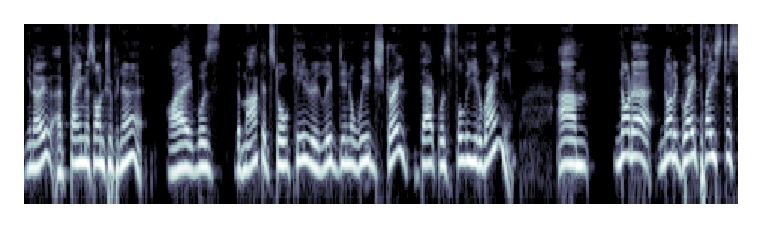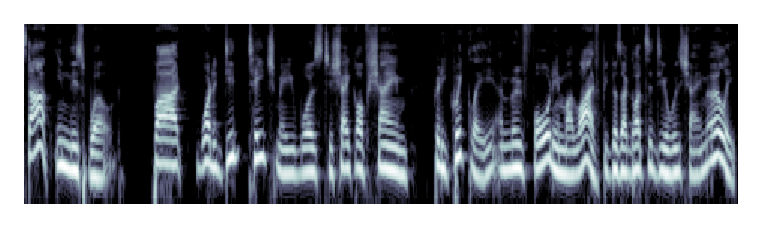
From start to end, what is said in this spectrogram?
you know, a famous entrepreneur. I was the market stall kid who lived in a weird street that was full of uranium. Um, not a not a great place to start in this world. But what it did teach me was to shake off shame pretty quickly and move forward in my life because I got to deal with shame early.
